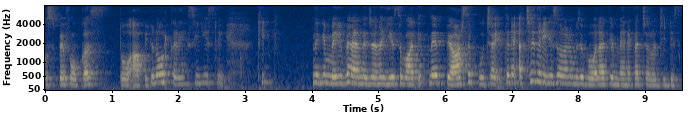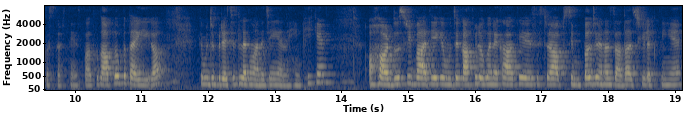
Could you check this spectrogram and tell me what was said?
उस पर फोकस तो आप इग्नोर करें सीरियसली ठीक। लेकिन मेरी बहन ने जो है ना, ये सवाल इतने प्यार से पूछा, इतने अच्छे तरीके से उन्होंने मुझे बोला कि मैंने कहा, चलो जी डिस्कस करते हैं इस बात को। तो आप लोग बताइएगा कि मुझे ब्रेसेस लगवाने चाहिए या नहीं, ठीक है? और दूसरी बात ये कि मुझे काफ़ी लोगों ने कहा कि, सिस्टर, आप सिंपल जो है ना, ज़्यादा अच्छी लगती हैं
